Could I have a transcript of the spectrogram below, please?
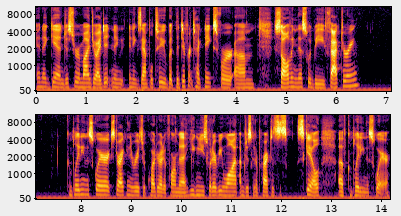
and again, just to remind you, I did in an example too, but the different techniques for um, solving this would be factoring, completing the square, extracting the roots or quadratic formula. You can use whatever you want. I'm just going to practice the skill of completing the square.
